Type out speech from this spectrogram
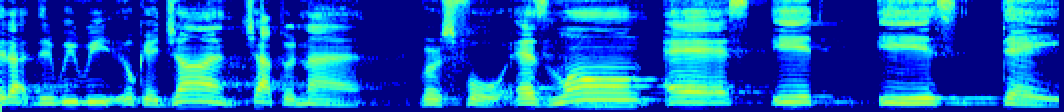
Did, I, did we read? Okay, John chapter 9, verse 4. As long as it is day,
